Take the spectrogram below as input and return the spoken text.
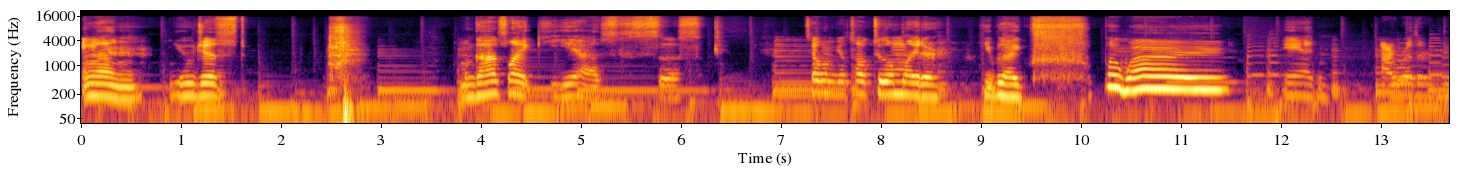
and you just. when God's like, yes, sis, tell him you'll talk to him later, you be like, but why? And I'd rather be,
